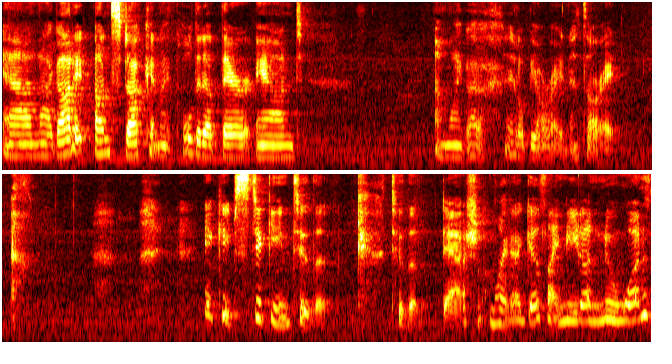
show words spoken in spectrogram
And I got it unstuck and I pulled it up there and I'm like, it'll be all right. It's all right. It keeps sticking to the to the dash, and I'm like, I guess I need a new one.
